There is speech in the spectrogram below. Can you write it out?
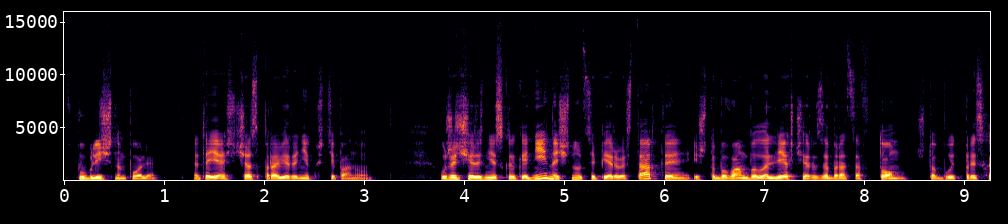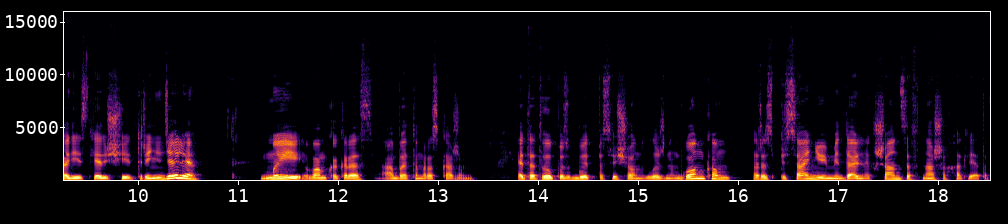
в публичном поле. Это я сейчас про Веронику Степанову. Уже через несколько дней начнутся первые старты, и чтобы вам было легче разобраться в том, что будет происходить в следующие три недели, мы вам как раз об этом расскажем. Этот выпуск будет посвящен лыжным гонкам, расписанию медальных шансов наших атлетов.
